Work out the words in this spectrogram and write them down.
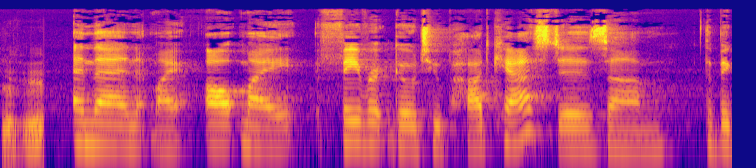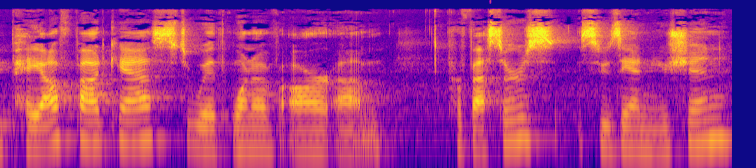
Mm-hmm. And then my all, my favorite go to podcast is um, the Big Payoff podcast with one of our um, professors, Suzanne Muchin.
